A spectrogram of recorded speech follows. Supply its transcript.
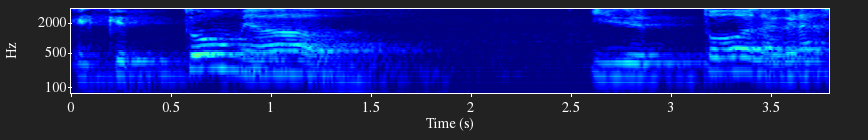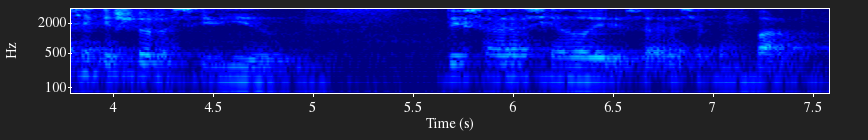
el que todo me ha dado y de toda la gracia que yo he recibido, de esa gracia doy, de esa gracia comparto.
